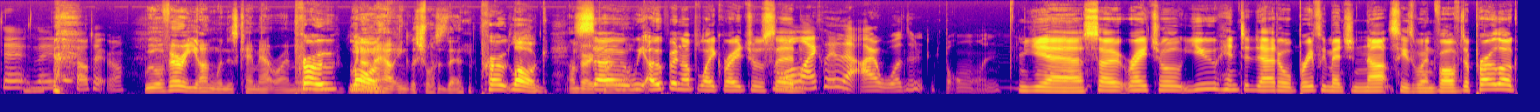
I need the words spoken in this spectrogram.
They, they spelled it wrong. We were very young when this came out, Ryan. Maybe Prologue. We don't know how English was then. prologue. I'm very so prologue. we open up like Rachel said. More likely that I wasn't born. Yeah, so Rachel, you hinted at or briefly mentioned Nazis were involved. The prologue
